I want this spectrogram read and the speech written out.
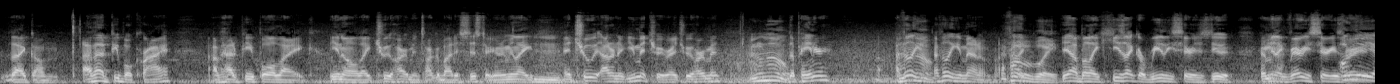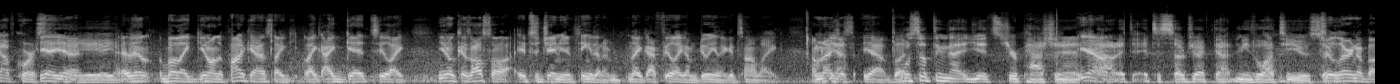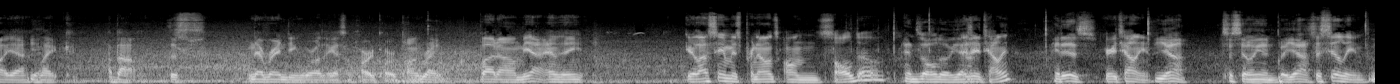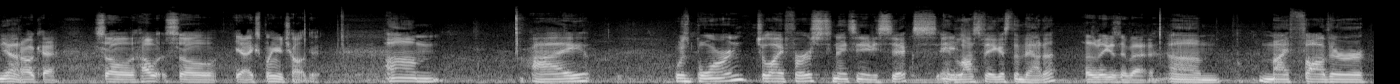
like um I've had people cry. I've had people like you know like Chewy Hartman talk about his sister. You know what I mean? Like Mm-hmm. and Chewy, I don't know. You met Chewy, right? Chewy Hartman, I don't know. the painter. I feel like know. I feel like you met him. I feel like- Probably. yeah, but like he's like a really serious dude. I mean, Yeah. like very serious. Oh, very- yeah, yeah, of course. Yeah, yeah, Yeah, yeah, yeah, yeah. And then, but like you know, on the podcast, like like I get to like you know, because also it's a genuine thing that I'm like I feel like I'm doing. Like it's not like I'm not just yeah, but well, something that it's you're passionate Yeah. about. It, it's a subject that means a lot to you. So to learn about Yeah. like about this never-ending world, I guess, of hardcore punk. Right. But um, yeah, Anthony, your last name is pronounced Onzaldo. Enzaldo, yeah, Is it Italian? it is. You're Italian. Yeah, Sicilian, but yeah. Sicilian. Yeah. Okay. So how? So yeah, explain your childhood. Um, I was born July 1st, 1986, in Las Vegas, Nevada. Las Vegas, Nevada. Um, my father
